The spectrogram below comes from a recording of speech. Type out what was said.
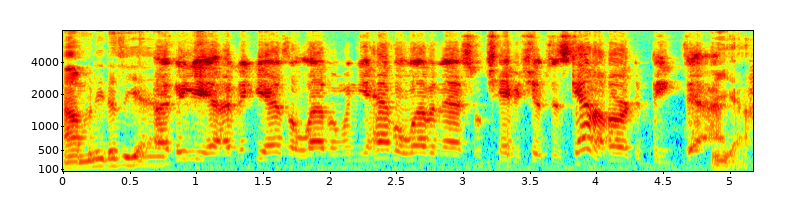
How many does he have? I think yeah, I think he has eleven. When you have eleven national championships, it's kind of hard to beat that. Yeah.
